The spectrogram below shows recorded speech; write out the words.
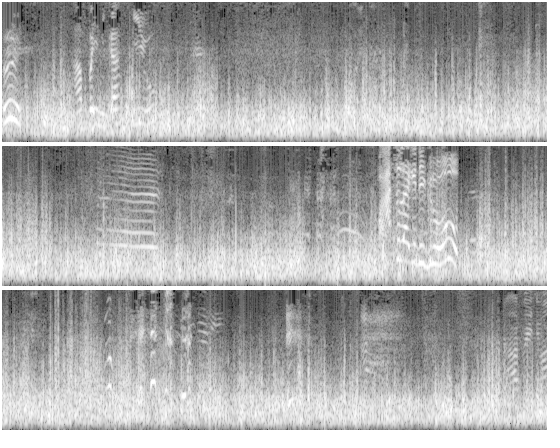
Uh, apa ini kah? Hiu. Masuk lagi di grup. Capek cuma.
